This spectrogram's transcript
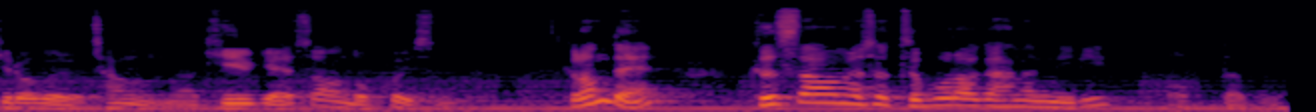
기록을 장 길게 써 놓고 있습니다. 그런데 그 싸움에서 드보라가 하는 일이 없다고요.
